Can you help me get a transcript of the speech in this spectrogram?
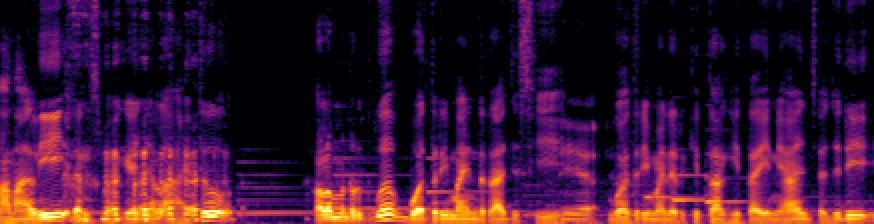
Pamali dan sebagainya lah. Itu kalau menurut gua buat reminder aja sih, Iya. buat reminder kita kita ini aja. Jadi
